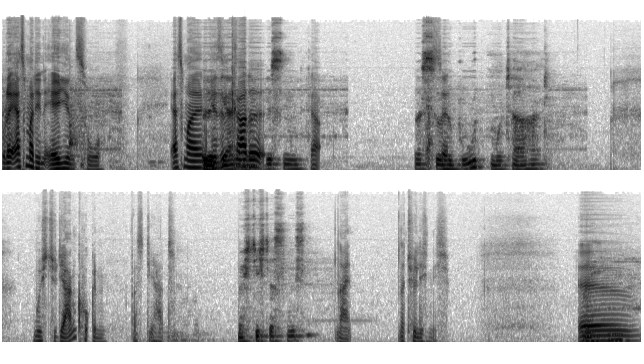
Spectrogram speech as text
Oder erstmal den Alien Zoo. Erstmal, wir sind gerade... wissen, Ja. was, Was so eine? Brutmutter hat. Musst du dir angucken, was die hat. Möchte ich das wissen? Nein, natürlich nicht. Äh, Mhm.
